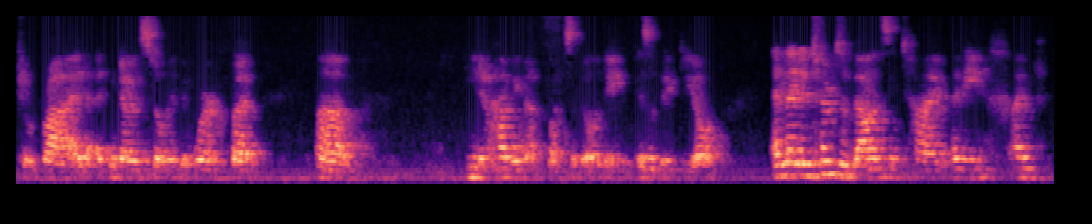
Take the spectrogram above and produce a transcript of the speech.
to, to ride. I think I would still make it work, but um, you know, having that flexibility is a big deal. And then in terms of balancing time, I mean, I'm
